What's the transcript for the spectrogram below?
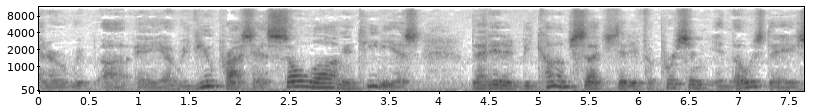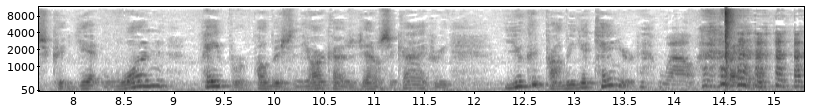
and a, uh, a, review process so long and tedious that it had become such that if a person in those days could get one paper published in the Archives of General Psychiatry, you could probably get tenured. Wow.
